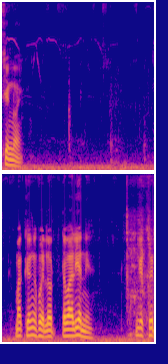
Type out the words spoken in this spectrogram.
เสียงหน่อย มักเครื่องกับเปิดรถแต่ว่าเลี่ยนนี่มันก็ขึ้น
